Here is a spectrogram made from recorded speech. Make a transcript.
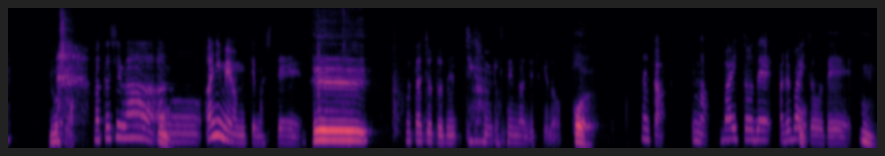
見まし私は、うん。あの、アニメを見てまして、たへえ、またちょっと、ね、違う路線なんですけど、はなんか、今、バイトで、アルバイトで、い。うん。なん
